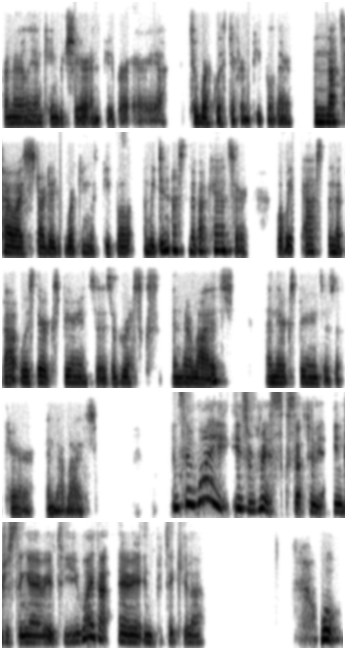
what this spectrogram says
primarily on Cambridgeshire and the Peterborough area to work with different people there. And that's how I started working with people. And we didn't ask them about cancer. What we asked them about was their experiences of risks in their lives and their experiences of care in their lives. And so, why is risk such an interesting area to you? Why that area in particular? Well,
